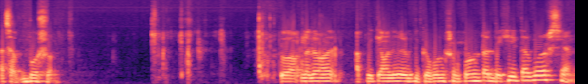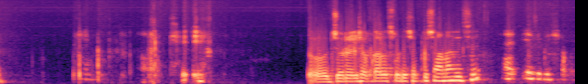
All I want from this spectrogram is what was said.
আচ্ছা বসুন। তো আপনাদের আপনি কি আমাদের বিজ্ঞাপন সম্পূর্ণটা দেখেই তারপর আসছেন? তো জরুরি সব কাগজপত্র সবকিছু আনা হয়েছে? হ্যাঁ এই জিনিস সবাই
